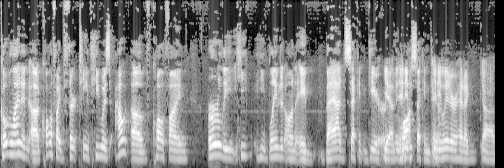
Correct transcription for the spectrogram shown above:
Kovalainen uh, qualified 13th. He was out of qualifying early. He he blamed it on a bad second gear. Yeah, he and lost second gear. and he later had a uh,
